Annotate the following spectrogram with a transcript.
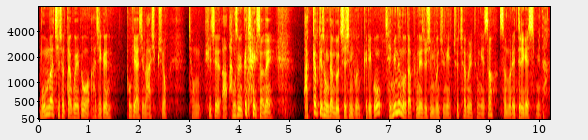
못 맞히셨다고 해도 아직은 포기하지 마십시오. 정 퀴즈 아 방송이 끝나기 전에 아깝게 정답 놓치신 분 그리고 재밌는 오답 보내주신 분 중에 추첨을 통해서 선물을 드리겠습니다.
